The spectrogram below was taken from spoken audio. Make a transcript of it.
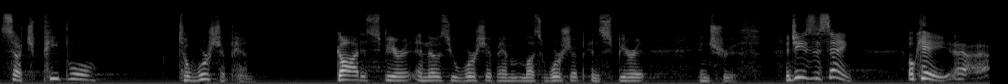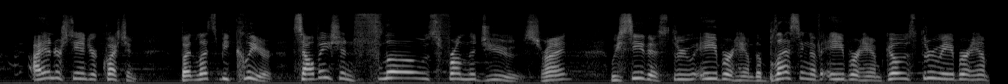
such people to worship him. God is spirit, and those who worship him must worship in spirit and truth. And Jesus is saying, okay, uh, I understand your question. But let's be clear salvation flows from the Jews, right? We see this through Abraham. The blessing of Abraham goes through Abraham,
